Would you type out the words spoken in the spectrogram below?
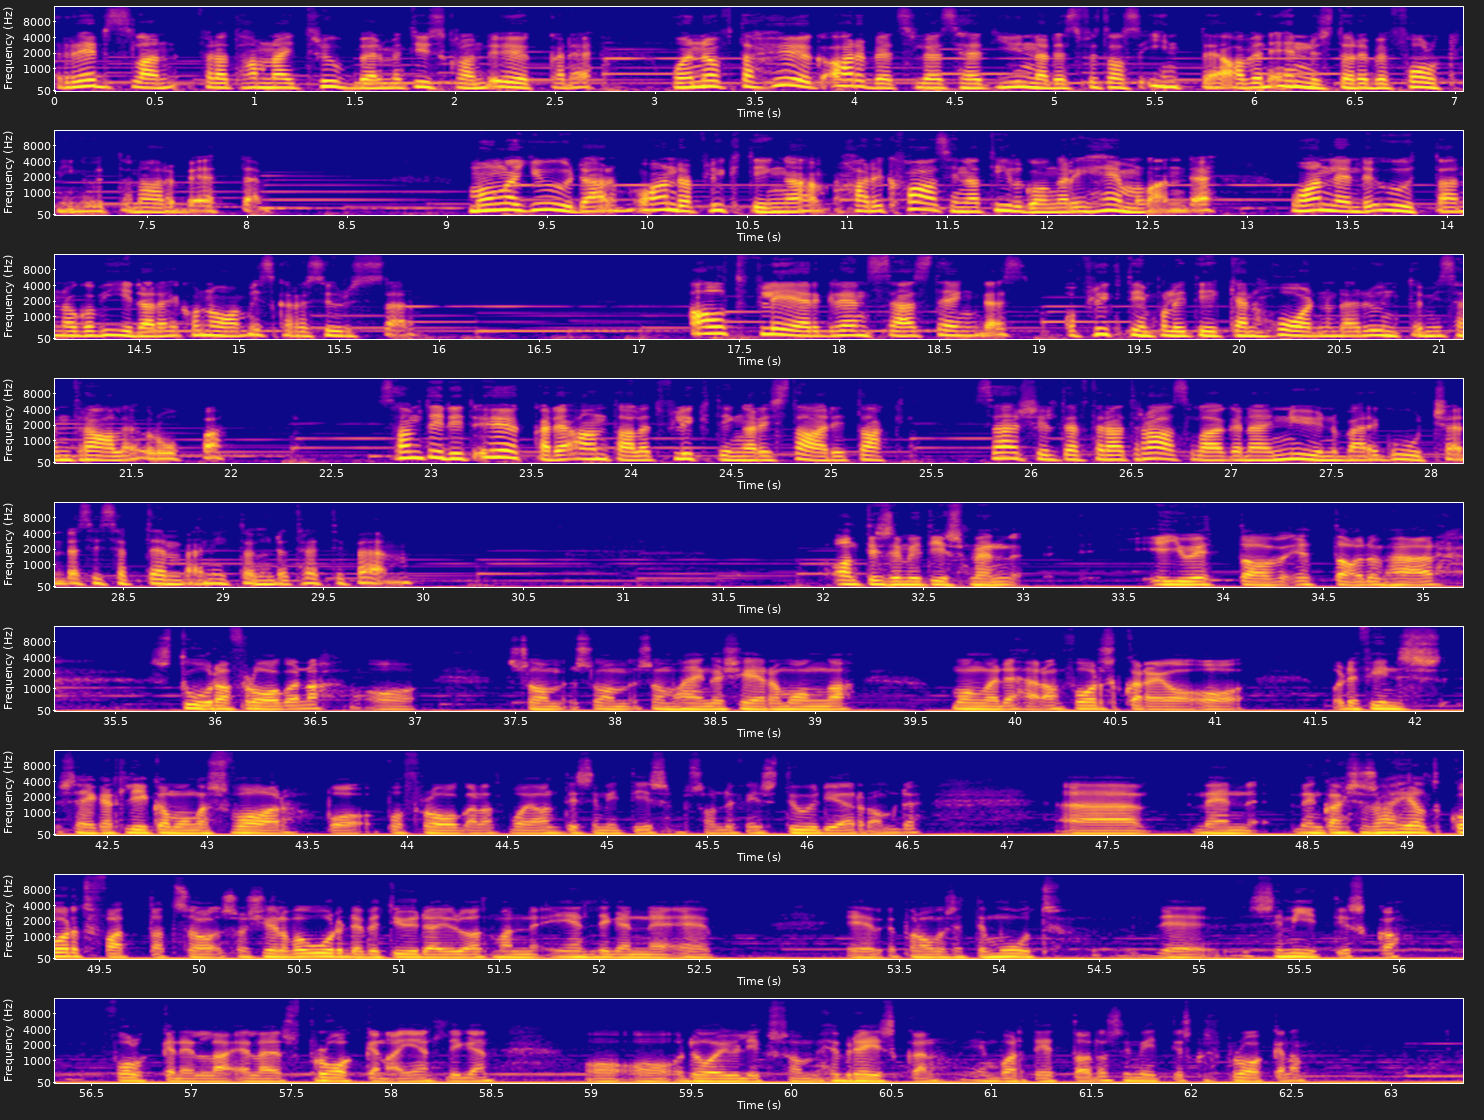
Rädslan för att hamna i trubbel med Tyskland ökade och en ofta hög arbetslöshet gynnades förstås inte av en ännu större befolkning utan arbete. Många judar och andra flyktingar hade kvar sina tillgångar i hemlandet och anlände utan några vidare ekonomiska resurser. Allt fler gränser stängdes och flyktingpolitiken hårdnade runt om i centrala Europa. Samtidigt ökade antalet flyktingar i stadig takt, särskilt efter att raslagarna i Nürnberg godkändes i september 1935. Antisemitismen är ju ett av, ett av de här stora frågorna och som, som, som har engagerat många, många det här forskare och, och, och, det finns säkert lika många svar på, på frågan att vad är antisemitism som det finns studier om det. Äh, men, men kanske så här helt kortfattat så, så själva ordet betyder ju då att man egentligen är, är på något sätt emot det semitiska folken eller, eller språken egentligen. Och, och då är ju liksom hebreiskan enbart ett av de semitiska språken.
